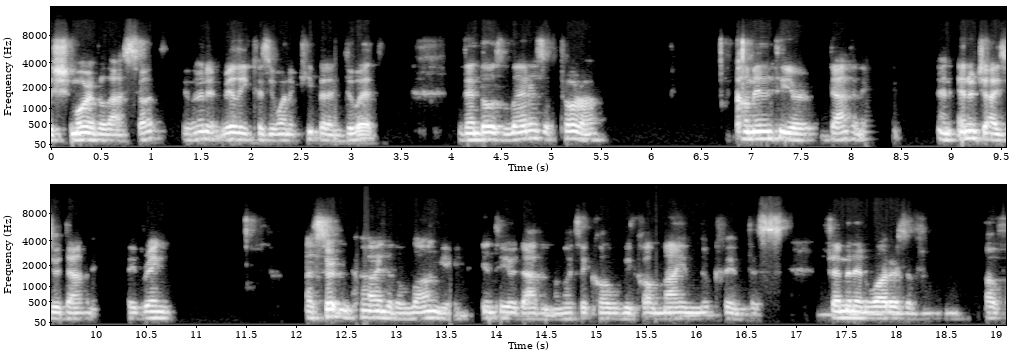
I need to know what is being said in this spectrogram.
lishmor v'lasot, you learn it really because you want to keep it and do it, then those letters of Torah come into your davening and energize your davening. They bring a certain kind of a longing into your davening, what's it called? What we call mayim nukvim, this feminine waters of of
